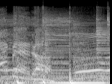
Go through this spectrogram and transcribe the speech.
Amen.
